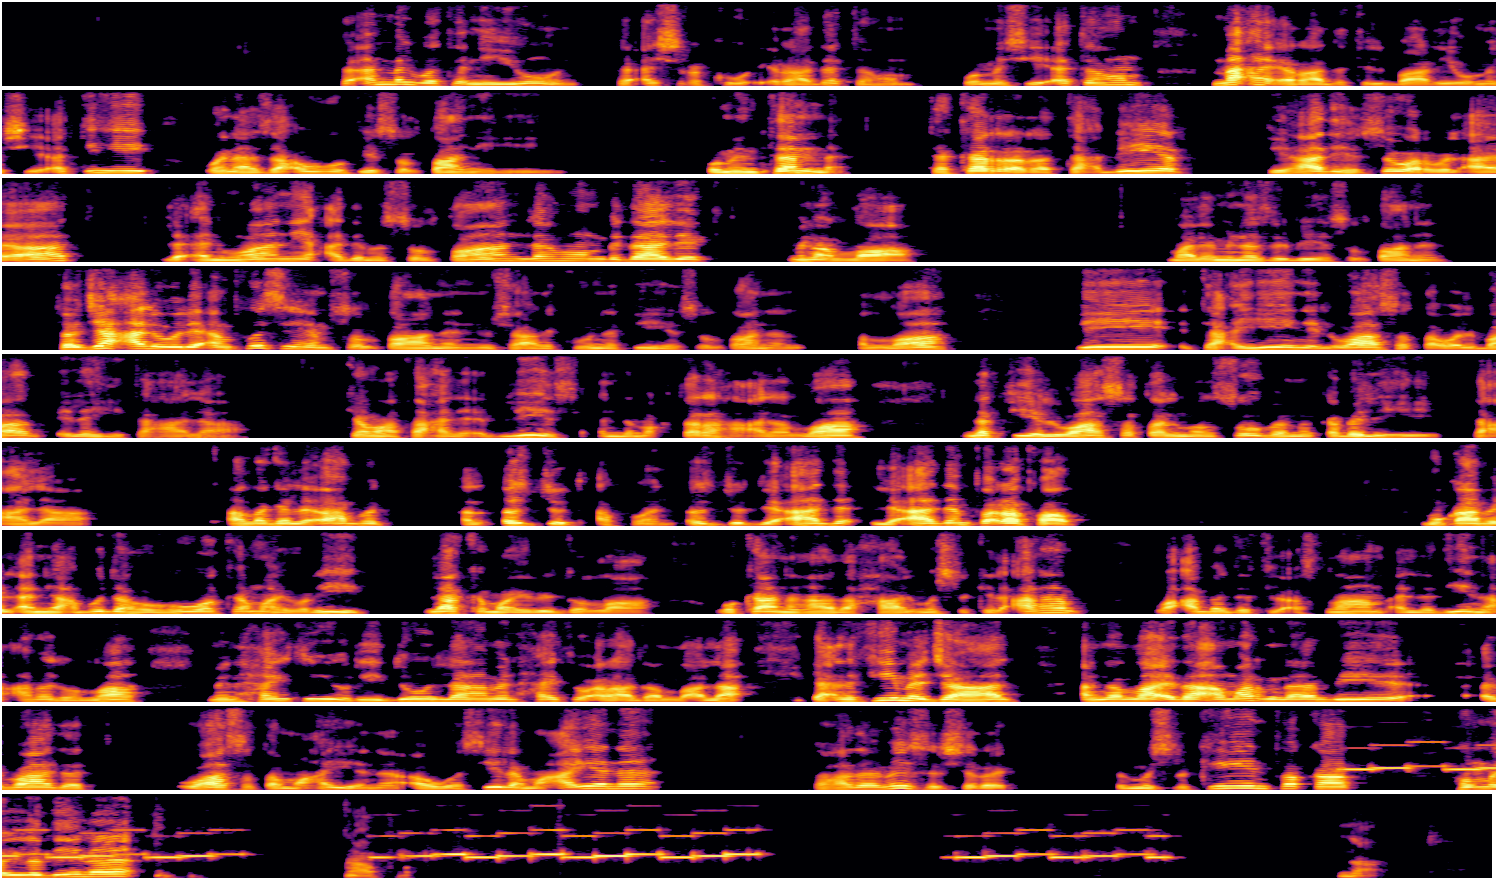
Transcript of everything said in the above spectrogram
فأما الوثنيون فأشركوا إرادتهم ومشيئتهم مع إرادة الباري ومشيئته ونازعوه في سلطانه. ومن ثم تكرر التعبير في هذه السور والآيات لعنوان عدم السلطان لهم بذلك من الله ما لم ينزل به سلطانا. فجعلوا لأنفسهم سلطانا يشاركون فيه سلطان الله في تعيين الواسطة والباب إليه تعالى. كما فعل إبليس عندما اقترح على الله نفي الواسطة المنصوبة من قبله تعالى. الله قال له اعبد اسجد عفوا اسجد لآدم, فرفض. مقابل أن يعبده هو كما يريد لا كما يريد الله. وكان هذا حال مشرك العرب وعبدة الأصنام الذين عبدوا الله من حيث يريدون لا من حيث أراد الله لا. يعني في مجال أن الله إذا أمرنا بعبادة واسطة معينة أو وسيلة معينة فهذا ما يصير شرك المشركين فقط هم الذين عفوا. نعم.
